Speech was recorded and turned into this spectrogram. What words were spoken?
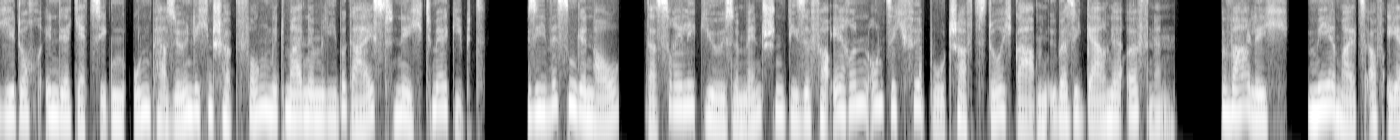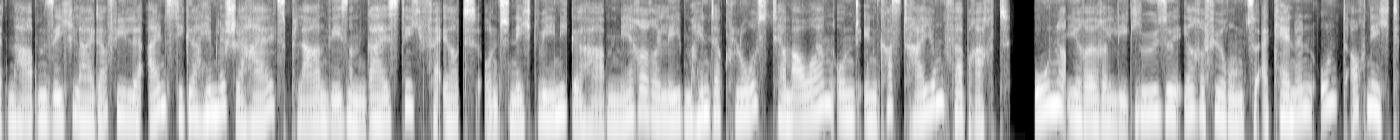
jedoch in der jetzigen unpersönlichen Schöpfung mit meinem Liebegeist nicht mehr gibt. Sie wissen genau, dass religiöse Menschen diese verehren und sich für Botschaftsdurchgaben über sie gerne öffnen. Wahrlich, mehrmals auf Erden haben sich leider viele einstige himmlische Heilsplanwesen geistig verirrt und nicht wenige haben mehrere Leben hinter Klostermauern und in Kasteiung verbracht, ohne ihre religiöse Irreführung zu erkennen und auch nicht,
